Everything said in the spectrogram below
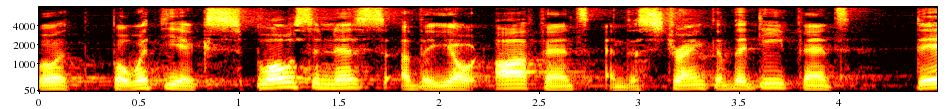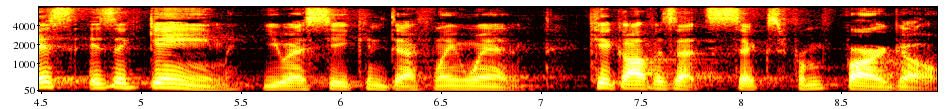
but with, but with the explosiveness of the Yote offense and the strength of the defense, this is a game USD can definitely win. Kickoff is at 6 from Fargo.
